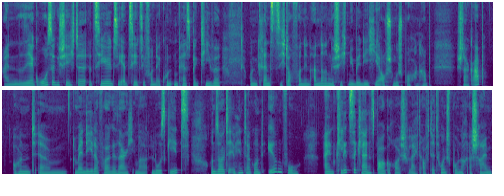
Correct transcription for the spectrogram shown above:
eine sehr große Geschichte erzählt. Sie erzählt sie von der Kundenperspektive und grenzt sich doch von den anderen Geschichten, über die ich hier auch schon gesprochen habe, stark ab. Und ähm, am Ende jeder Folge sage ich immer, los geht's. Und sollte im Hintergrund irgendwo ein klitzekleines Baugeräusch vielleicht auf der Tonspur noch erscheinen,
